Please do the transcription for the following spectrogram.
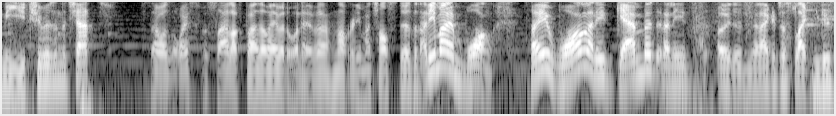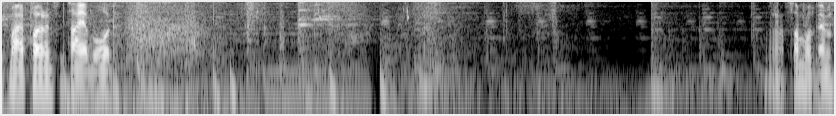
Any YouTubers in the chat? That was a waste of a Psylocke, by the way, but whatever. Not really much else to do with it. I need my Wong. So I need Wong, I need Gambit, and I need Odin. Then I could just like nuke my opponent's entire board. Well, some of them.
